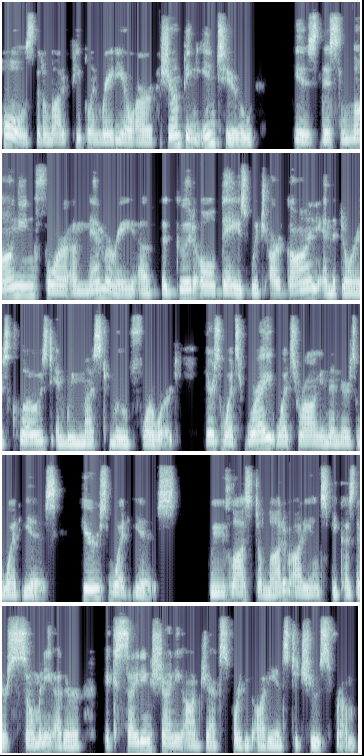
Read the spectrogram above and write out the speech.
holes that a lot of people in radio are jumping into is this longing for a memory of the good old days, which are gone and the door is closed and we must move forward. There's what's right, what's wrong, and then there's what is. Here's what is. We've lost a lot of audience because there's so many other exciting, shiny objects for the audience to choose from.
